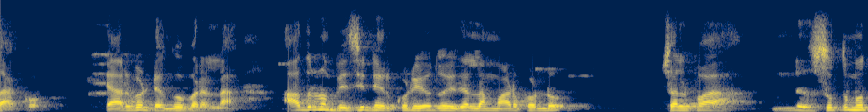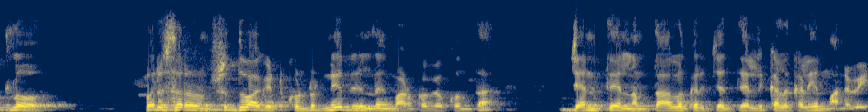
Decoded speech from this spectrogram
ಸಾಕು. ಯಾರಿಗೂ ಡೆಂಗು ಬರಲ್ಲ. ಆದ್ರೂ ಬಿಸಿ ನೀರು ಕುಡಿಯೋದು ಇದೆಲ್ಲ ಮಾಡಿಕೊಂಡು ಸ್ವಲ್ಪ ಸುತ್ತಮುತ್ತಲು ಪರಿಸರವನ್ನು ಶುದ್ಧವಾಗಿಟ್ಕೊಂಡು ನೀರು ನಿಲ್ದಂಗೆ ಮಾಡ್ಕೋಬೇಕು ಅಂತ ಜನತೆಯಲ್ಲಿ ನಮ್ಮ ತಾಲೂಕಿನ ಜನತೆಯಲ್ಲಿ ಕಳಕಳಿ ಮನವಿ.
